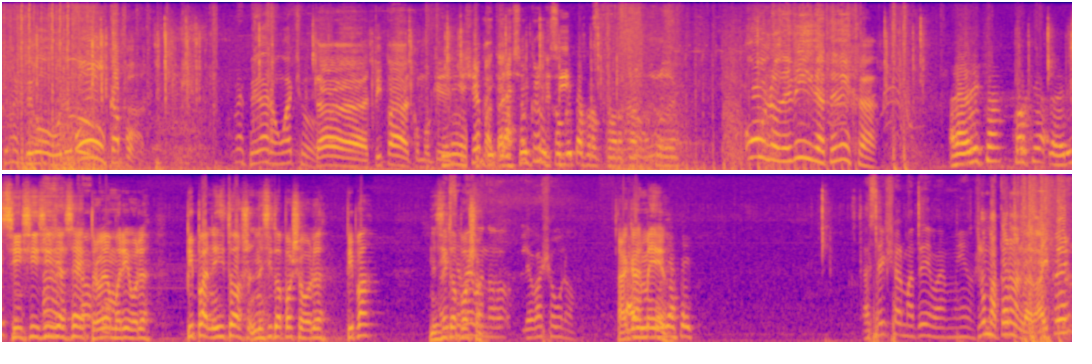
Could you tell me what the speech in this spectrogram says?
¿Qué me pegó, boludo? ¡Uh, capo! ¿Qué me pegaron, guacho? Está tipa como que te llega a matar la eso, creo que sí. escopeta por, por, por- Uno de vida te deja. A la derecha, Jorge, a la derecha. Sí, sí, sí, ya sé, pero voy a morir, boludo. Pipa, necesito, necesito apoyo, boludo. Pipa, necesito Avísame apoyo. cuando le vaya uno. Acá en medio. ya sé. A 6 ya el maté, va, mío. ¿No mataron a la Viper?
